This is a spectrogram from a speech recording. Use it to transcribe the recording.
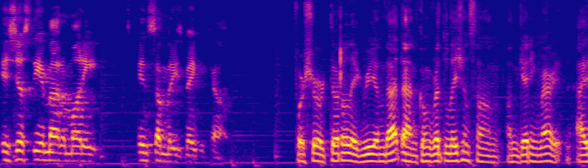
is just the amount of money in somebody's bank account. For sure, totally agree on that, and congratulations on, on getting married. I,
